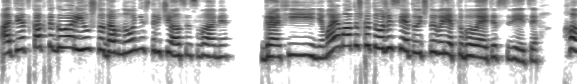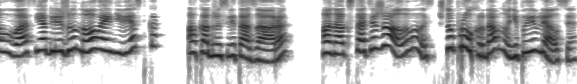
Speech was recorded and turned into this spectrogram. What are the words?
Отец как-то говорил, что давно не встречался с вами. Графиня, моя матушка тоже сетует, что вы редко бываете в свете. А у вас, я гляжу, новая невестка. А как же Светозара? Она, кстати, жаловалась, что Прохор давно не появлялся.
